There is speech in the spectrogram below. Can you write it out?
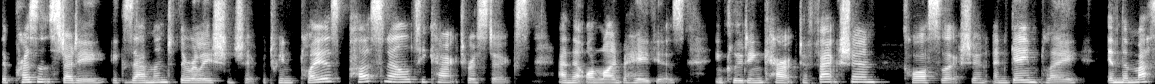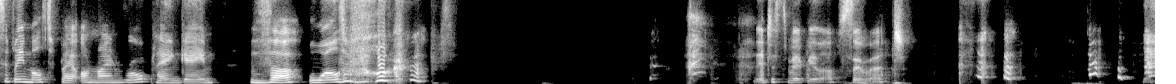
the present study examined the relationship between players' personality characteristics and their online behaviors, including character faction, class selection, and gameplay in the massively multiplayer online role playing game the World of Warcraft. it just made me laugh so much.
